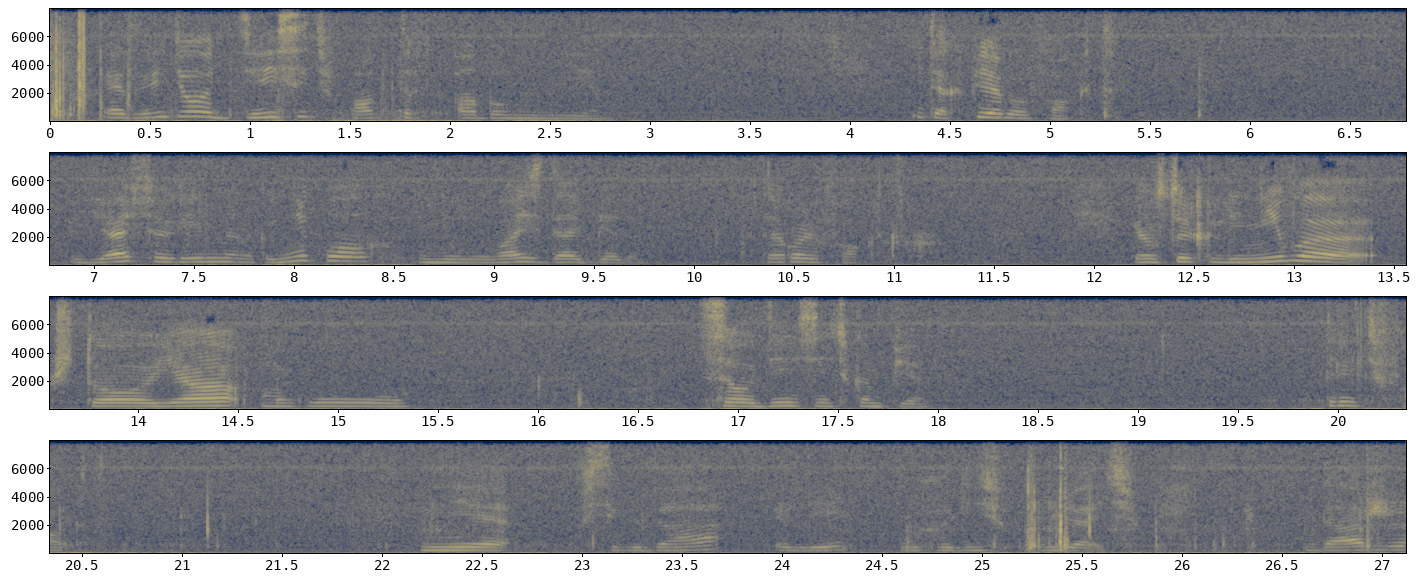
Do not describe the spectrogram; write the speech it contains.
Это видео 10 фактов обо мне. Итак, первый факт. Я все время на каникулах не умываюсь до обеда. Второй факт. Я настолько ленивая, что я могу целый день сидеть в компе. Третий факт. Мне всегда лень выходить гулять. Даже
